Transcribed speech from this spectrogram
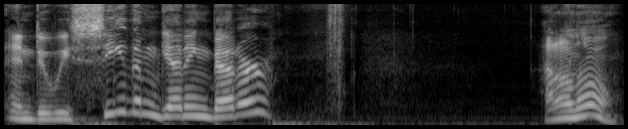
And do we see them getting better? I don't know.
